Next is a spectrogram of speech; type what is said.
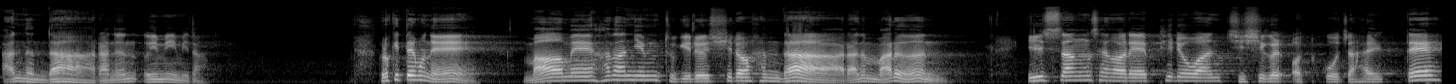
않는다라는 의미입니다. 그렇기 때문에 마음에 하나님 두기를 싫어한다 라는 말은 일상생활에 필요한 지식을 얻고자 할 때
